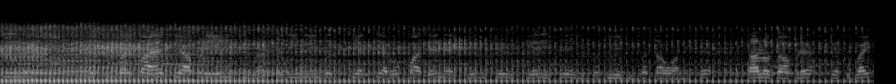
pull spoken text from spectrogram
હજી પાસેથી આપણે એની નર્સરીની અંદર ક્યાં ક્યાં રોપા છે ને કેવી કેવી કેરી છે એ બધું એની બતાવવાનું છે ચાલો તો આપણે કેશુભાઈ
